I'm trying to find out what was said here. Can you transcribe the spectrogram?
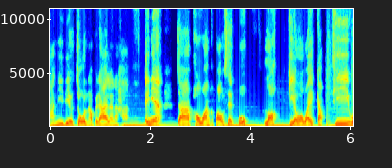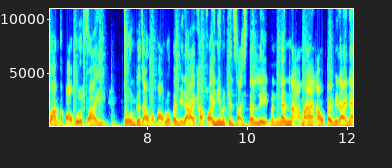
านีเดียวโจรเอาไปได้แล้วนะคะไอเนี่ยจะพอวางกระเป๋าเสร็จปุ๊บล็อกเกี่ยวเอาไว้กับที่วางกระเป๋าบนรถไฟโจรก็จะเอากระเป๋าเราไปไม่ได้ค่ะ เพราะไอ้นี่มันเป็นสายสแตนเลสมันแน่นหนามากเอาไปไม่ได้แน่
